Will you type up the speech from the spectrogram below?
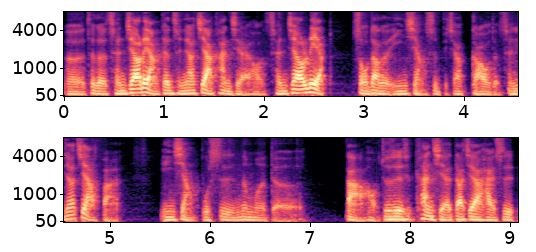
呃这个成交量跟成交价看起来哈，成交量受到的影响是比较高的，成交价反而影响不是那么的大哈，就是看起来大家还是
